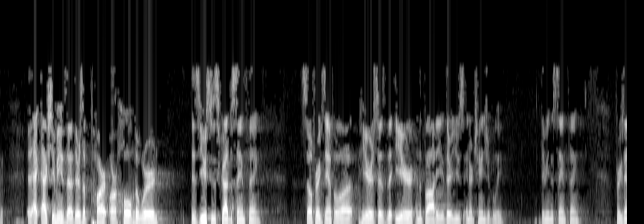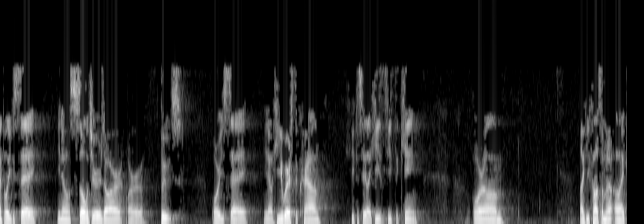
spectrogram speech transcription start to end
it actually means that there's a part or whole of the word is used to describe the same thing. So, for example, uh, here it says the ear and the body, they're used interchangeably. They mean the same thing. For example, you could say, you know, soldiers are, are boots. Or you say, you know, he wears the crown. You can say like he's he's the king, or um, like you call someone uh, like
